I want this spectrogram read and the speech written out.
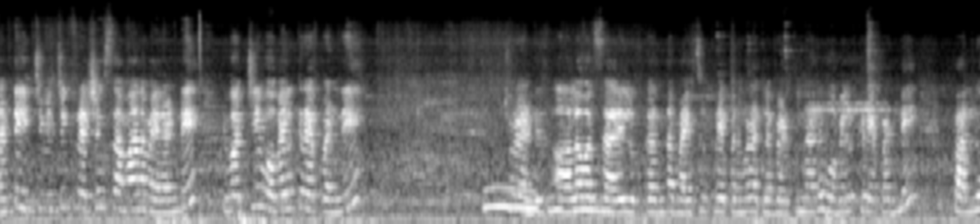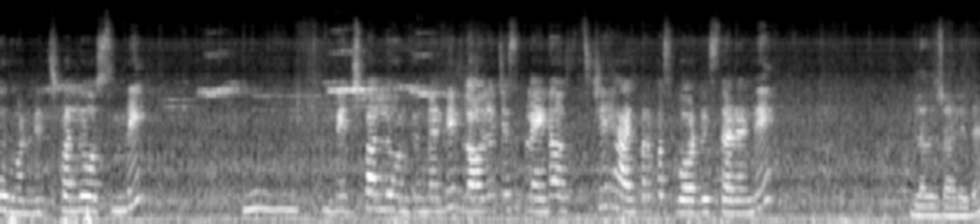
అంటే ఇంచుమించు ఫ్రెష్ సమానమేనండి. ఇవి వచ్చి ఒవెల్ క్రేప్ అండి. చూడండి ఆల్ ఓవర్ శారీ లుక్ అంతా మైసూర్ క్రేప్ అని కూడా అట్లా పెడుతున్నారు. ఒవెల్ క్రేప్ అండి. పళ్ళు ఇదిగోండి రిచ్ పళ్ళు వస్తుంది. రిచ్ పళ్ళు ఉంటుందండి. బ్లౌజ్ వచ్చేసి ప్లెయిన్ వచ్చి హ్యాండ్ పర్పస్ బార్డర్ ఇస్తాడండి. బ్లౌజ్ రాలేదా?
